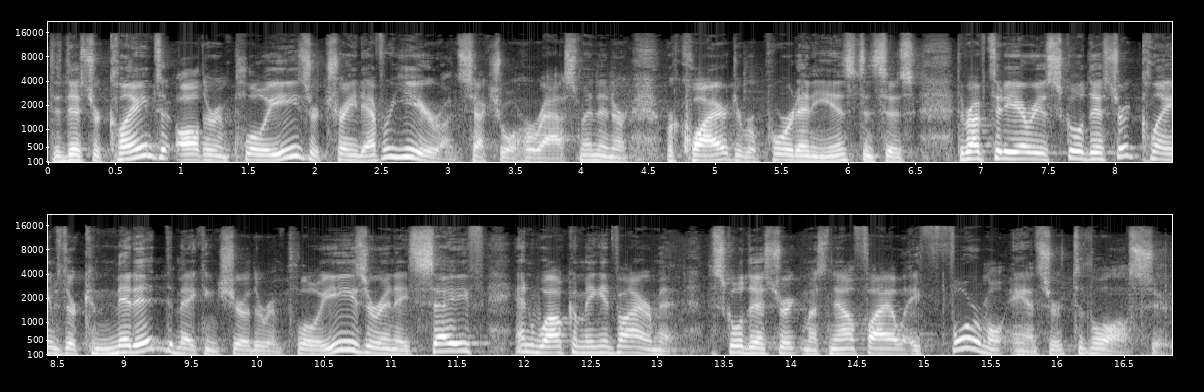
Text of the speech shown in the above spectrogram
The district claims that all their employees are trained every year on sexual harassment and are required to report any instances. The Rapid City Area School District claims they're committed to making sure their employees are in a safe and welcoming environment. The school district must now file a formal answer to the lawsuit.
